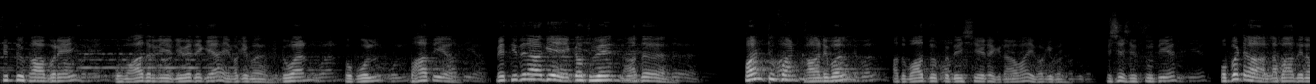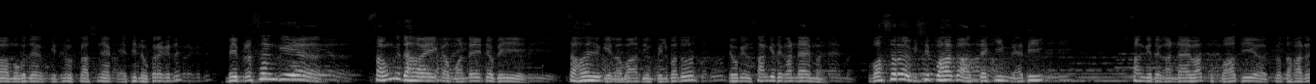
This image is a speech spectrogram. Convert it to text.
සිද්ධු කාමරේ බොහොම ආදරණීය නිවේදකයා ඒ වගේම ඩුවන් උපුල් භාතිය මේ තිදෙනාගේ එකතුවෙන් අද ෆන් ටු ෆන් කානිවල් අද වාද්‍ය ප්‍රදේශයට ගෙනාවා. ඒ වගේම විශේෂ ස්තුතිය. ඔබට ලබා දෙනවා මොකද කිසිම ප්‍රශ්නයක් ඇති නොකරගෙන මේ ප්‍රසංගය සංවිධායක මණ්ඩලයට ඔබේ සහයෝගය ලබා දීම පිළිබඳව. ඒ වගේම සංගීත කණ්ඩායම වසර 25ක අත්දැකීම් ඇති සංගීත කණ්ඩායමක් භාතිය ප්‍රධාන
